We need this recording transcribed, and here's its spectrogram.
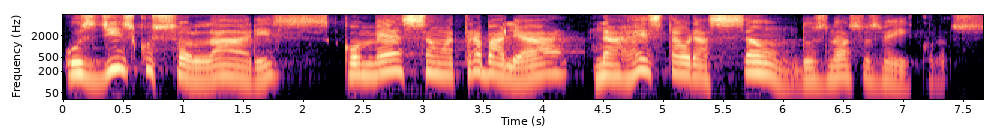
os discos solares começam a trabalhar na restauração dos nossos veículos.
